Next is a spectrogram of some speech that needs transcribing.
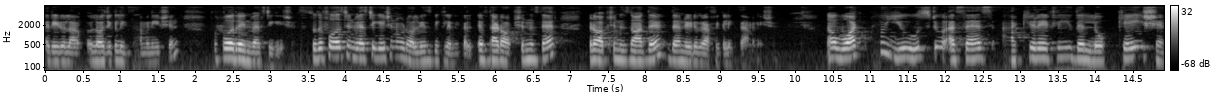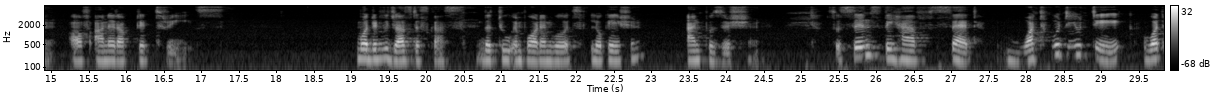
a radiological examination for further investigations. So the first investigation would always be clinical. If that option is there, that option is not there, then radiographical examination. Now what to use to assess accurately the location of unerupted threes? What did we just discuss? The two important words, location and position. So since they have said, what would you take, what,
